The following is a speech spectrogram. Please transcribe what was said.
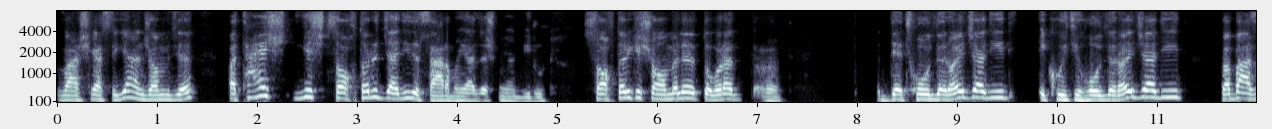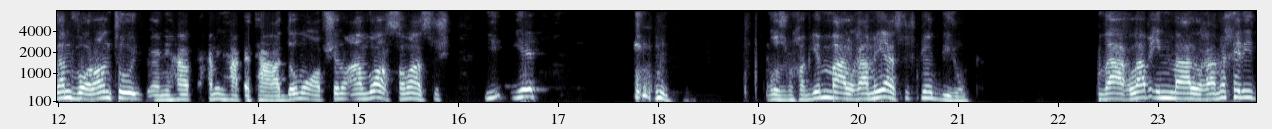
ورشکستگی انجام میده و تهش یه ساختار جدید سرمایه ازش میاد بیرون. ساختاری که شامل دوباره debt holder های جدید equity holder های جدید و بعضا warrant و یعنی همین حق تقدم و option و انواع اقسام از توش یه عذر می‌خوام یه ملغمه از توش میاد بیرون. و اغلب این ملغمه خیلی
